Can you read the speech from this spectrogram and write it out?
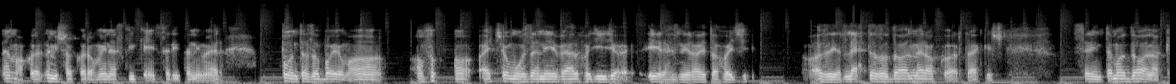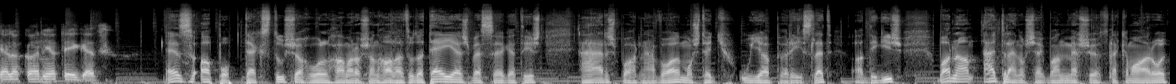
nem, akar, nem is akarom én ezt kikényszeríteni, mert pont az a bajom a, a, a, egy csomó zenével, hogy így érezni rajta, hogy azért lett ez a dal, mert akarták, és szerintem a dalnak kell akarnia téged. Ez a poptextus, ahol hamarosan hallhatod a teljes beszélgetést Hárs Barnával, most egy újabb részlet, addig is. Barna általánosságban mesélt nekem arról,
